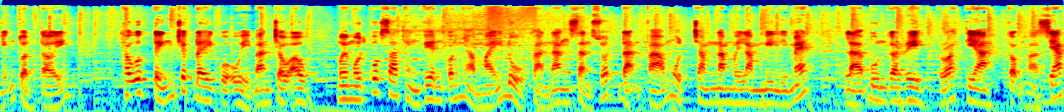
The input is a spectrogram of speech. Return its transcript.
những tuần tới. Theo ước tính trước đây của Ủy ban châu Âu, 11 quốc gia thành viên có nhà máy đủ khả năng sản xuất đạn pháo 155mm là Bulgaria, Croatia, Cộng hòa Séc,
